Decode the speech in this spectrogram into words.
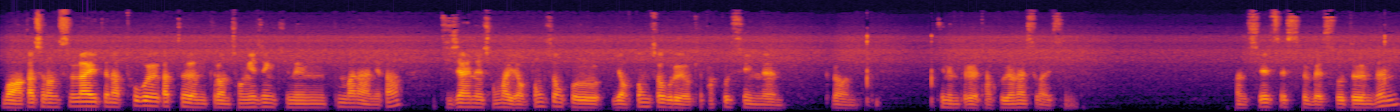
뭐 아까처럼 슬라이드나 toggle 같은 그런 정해진 기능뿐만 아니라 디자인을 정말 역동적으로, 역동적으로 이렇게 바꿀 수 있는 그런 기능들을 다 구현할 수가 있습니다. CSS method는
